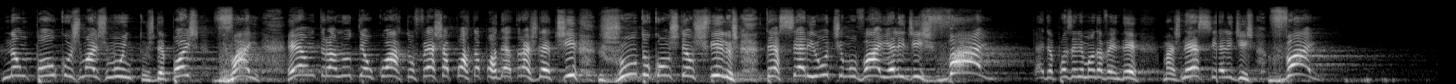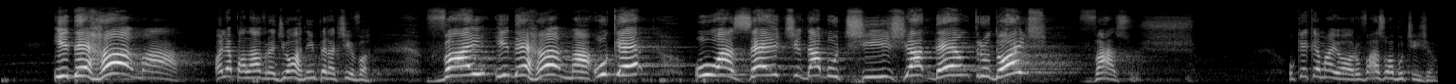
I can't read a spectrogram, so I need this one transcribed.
não poucos, mas muitos. Depois vai, entra no teu quarto, fecha a porta por detrás de ti, junto com os teus filhos. Terceiro e último vai, ele diz: vai. Aí depois ele manda vender, mas nesse ele diz: vai e derrama. Olha a palavra de ordem imperativa. Vai e derrama o que? O azeite da botija dentro dos vasos. O que, que é maior, o vaso ou a botija?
